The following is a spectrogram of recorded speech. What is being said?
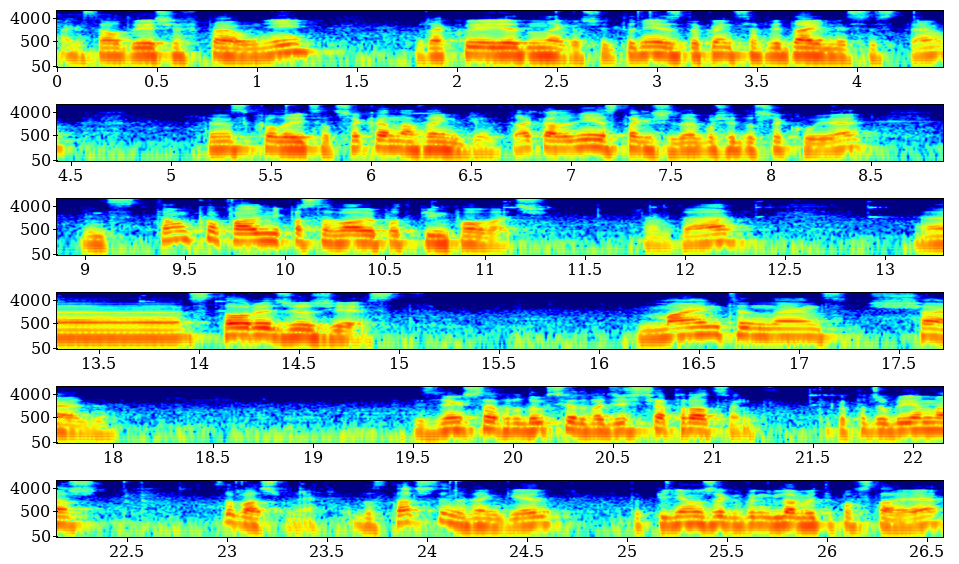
Tak, załaduje się w pełni. Brakuje jednego, czyli to nie jest do końca wydajny system. Ten z kolei co, czeka na węgiel, tak? Ale nie jest tak źle, bo się doczekuje. Więc tą kopalnię pasowały podpimpować, prawda? Eee, storage już jest. Maintenance shed. Zwiększa produkcję o 20%. Tylko potrzebujemy aż... Zobaczmy, jak dostarczy ten węgiel, to pieniążek węglowy tu powstaje.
